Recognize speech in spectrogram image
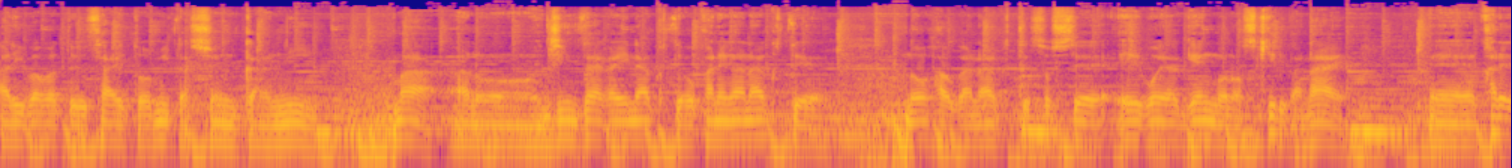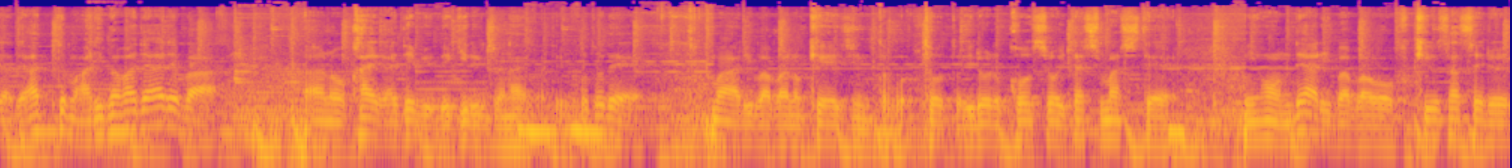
アリババというサイトを見た瞬間に、まあ、あの人材がいなくてお金がなくてノウハウがなくてそして英語や言語のスキルがない、えー、彼らであってもアリババであればあの海外デビューできるんじゃないかということで、まあ、アリババの経営陣と等々いろいろ交渉いたしまして日本でアリババを普及させる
